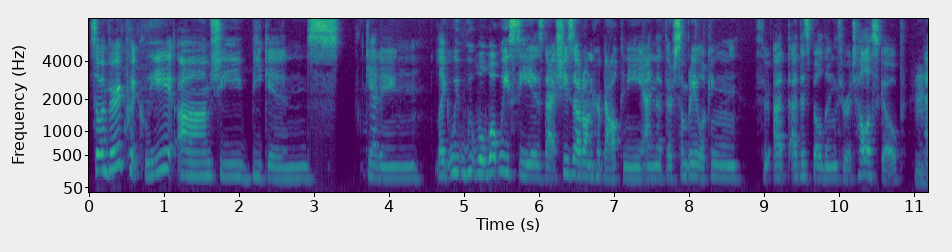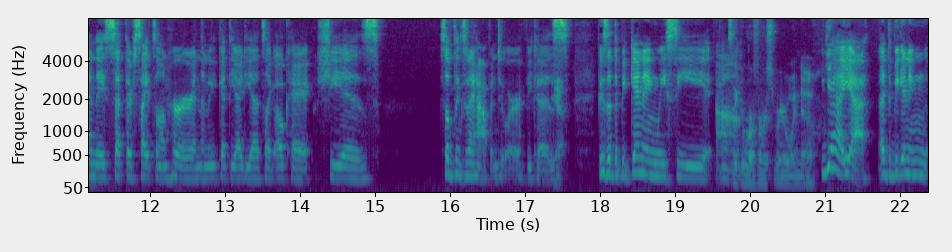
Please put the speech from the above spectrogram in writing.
so and very quickly, um, she begins getting like we, we well, what we see is that she's out on her balcony, and that there's somebody looking. Through, at, at this building through a telescope and they set their sights on her and then we get the idea it's like okay she is something's gonna happen to her because Yeah. Because at the beginning we see um, it's like a reverse rear window. yeah, yeah. At the beginning,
